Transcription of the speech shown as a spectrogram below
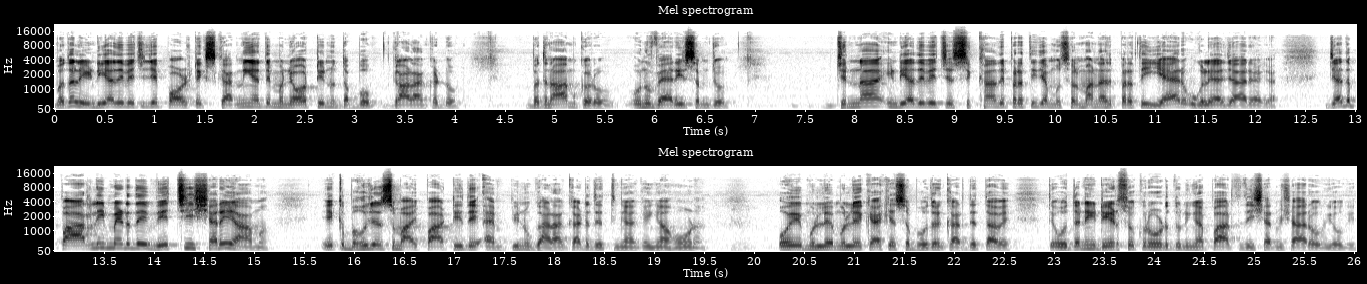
ਮਤਲਬ ਇੰਡੀਆ ਦੇ ਵਿੱਚ ਜੇ ਪੋਲਿਟਿਕਸ ਕਰਨੀ ਹੈ ਤੇ ਮਿਨੋਰਟੀ ਨੂੰ ਦੱਬੋ, ਗਾਲਾਂ ਕੱਢੋ, ਬਦਨਾਮ ਕਰੋ, ਉਹਨੂੰ ਵੈਰੀ ਸਮਝੋ। ਜਿੰਨਾ ਇੰਡੀਆ ਦੇ ਵਿੱਚ ਸਿੱਖਾਂ ਦੇ ਪ੍ਰਤੀ ਜਾਂ ਮੁਸਲਮਾਨਾਂ ਦੇ ਪ੍ਰਤੀ ਯਹਿਰ ਉਗਲਿਆ ਜਾ ਰਿਹਾ ਹੈਗਾ, ਜਦ ਪਾਰਲੀਮੈਂਟ ਦੇ ਵਿੱਚ ਹੀ ਸ਼ਰੇਆਮ ਇੱਕ ਬਹੁਜਨ ਸਮਾਜ ਪਾਰਟੀ ਦੇ ਐਮਪੀ ਨੂੰ ਗਾਲਾਂ ਕੱਢ ਦਿੱਤੀਆਂ ਗਈਆਂ ਹੋਣ ਉਹ ਇਹ ਮੁੱਲੇ ਮੁੱਲੇ ਕਹਿ ਕੇ ਸੰਬੋਧਨ ਕਰ ਦਿੱਤਾ ਹੋਵੇ ਤੇ ਉਦੋਂ ਹੀ 150 ਕਰੋੜ ਦੁਨੀਆ ਭਾਰਤ ਦੀ ਸ਼ਰਮਸ਼ਾਰ ਹੋ ਗਈ ਹੋਗੀ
